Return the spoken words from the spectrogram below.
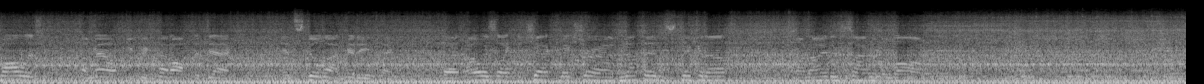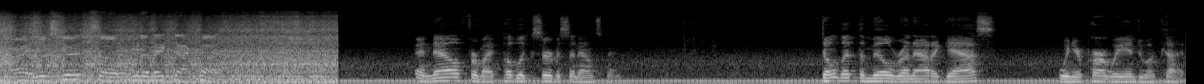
smallest amount you could cut off the deck and still not hit anything. But I always like to check, make sure I have nothing sticking up on either side of the log. All right, looks good, so I'm gonna make that cut. And now for my public service announcement. Don't let the mill run out of gas when you're partway into a cut.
